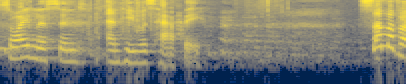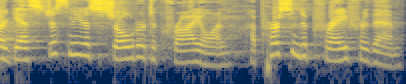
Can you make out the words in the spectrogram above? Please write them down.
So I listened, and he was happy. Some of our guests just need a shoulder to cry on, a person to pray for them,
